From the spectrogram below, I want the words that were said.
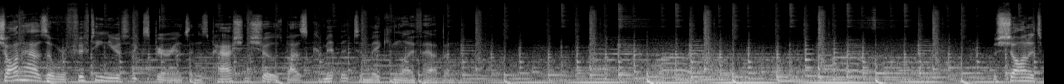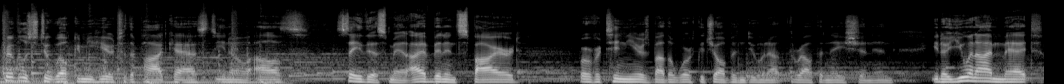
Sean has over 15 years of experience, and his passion shows by his commitment to making life happen. Sean, it's a privilege to welcome you here to the podcast. You know, I'll say this, man. I have been inspired for over 10 years by the work that y'all been doing out throughout the nation. And, you know, you and I met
